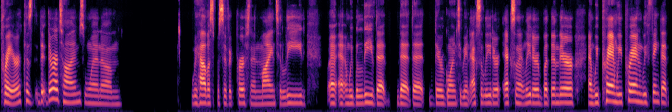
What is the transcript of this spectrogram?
prayer because th- there are times when um we have a specific person in mind to lead and, and we believe that that that they're going to be an excellent leader excellent leader but then they're and we pray and we pray and we think that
